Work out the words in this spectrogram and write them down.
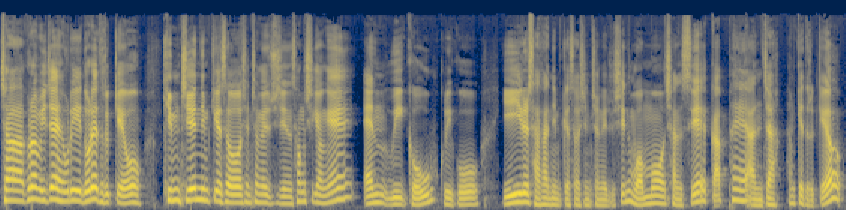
자, 그럼 이제 우리 노래 들을게요. 김지혜님께서 신청해주신 성시경의 And We Go 그리고 2144님께서 신청해주신 원모어찬스의 카페에 앉아 함께 들을게요.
